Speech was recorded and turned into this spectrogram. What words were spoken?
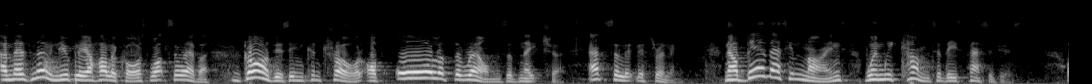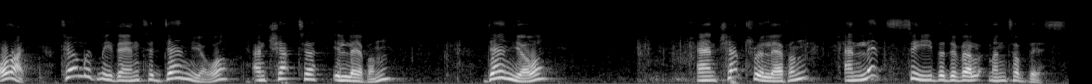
And there's no nuclear holocaust whatsoever. God is in control of all of the realms of nature. Absolutely thrilling. Now, bear that in mind when we come to these passages. All right, turn with me then to Daniel and chapter 11. Daniel and chapter 11, and let's see the development of this.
